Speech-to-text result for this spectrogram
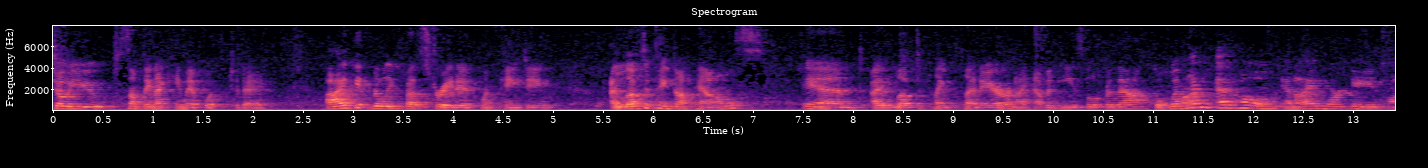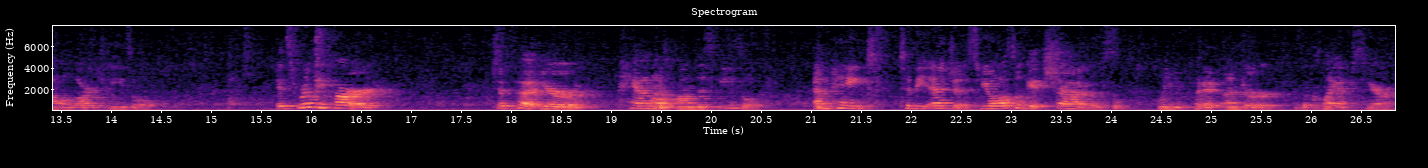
Show you something I came up with today. I get really frustrated when painting. I love to paint on panels and I love to paint plein air and I have an easel for that. But when I'm at home and I'm working on a large easel, it's really hard to put your panel on this easel and paint to the edges. You also get shadows when you put it under the clamps here.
